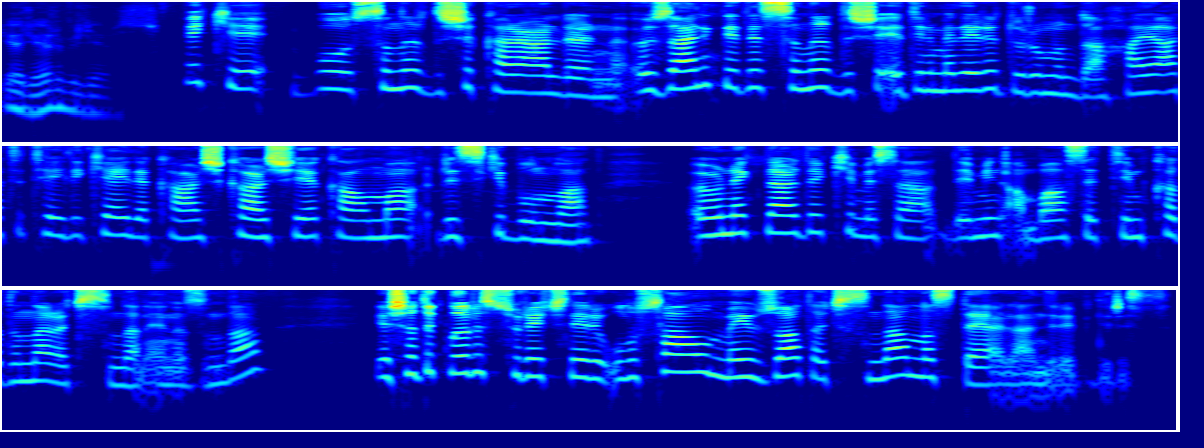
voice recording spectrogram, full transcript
görüyor biliyoruz. Peki bu sınır dışı kararlarını özellikle de sınır dışı edilmeleri durumunda hayati tehlikeyle karşı karşıya kalma riski bulunan örneklerdeki mesela demin bahsettiğim kadınlar açısından en azından yaşadıkları süreçleri ulusal mevzuat açısından nasıl değerlendirebiliriz?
